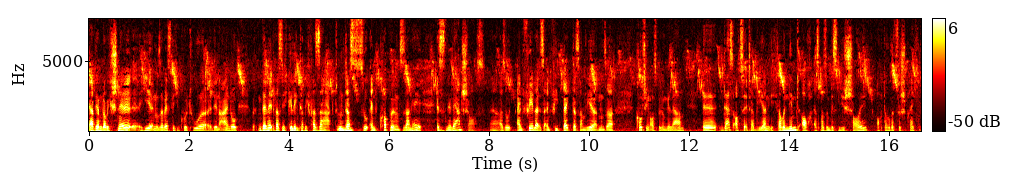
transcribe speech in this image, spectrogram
Ja, wir haben, glaube ich, schnell äh, hier in unserer westlichen Kultur den Eindruck, wenn mir etwas nicht gelingt, habe ich versagt. Und mhm. das zu entkoppeln und zu sagen, hey, es ist eine Lernchance. Ja, also ein Fehler ist ein Feedback, das haben wir in unserer Coaching-Ausbildung gelernt. Äh, das auch zu etablieren, ich glaube, nimmt auch erstmal so ein bisschen die Scheu, auch darüber zu sprechen.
